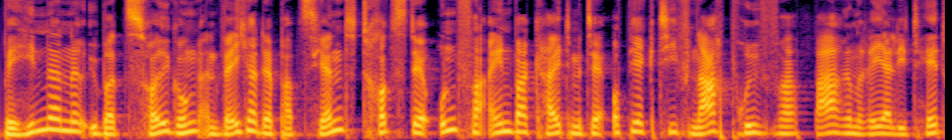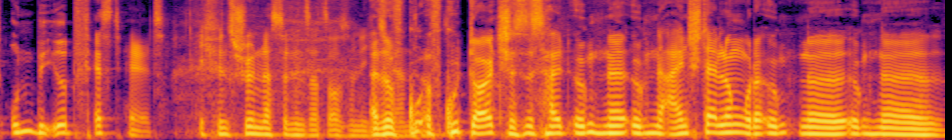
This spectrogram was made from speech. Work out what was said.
behindernde Überzeugung, an welcher der Patient trotz der Unvereinbarkeit mit der objektiv nachprüfbaren Realität unbeirrt festhält. Ich finde es schön, dass du den Satz auswendig Also auf, gu auf gut Deutsch, es ist halt irgendeine, irgendeine Einstellung oder irgendeine, irgendeine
